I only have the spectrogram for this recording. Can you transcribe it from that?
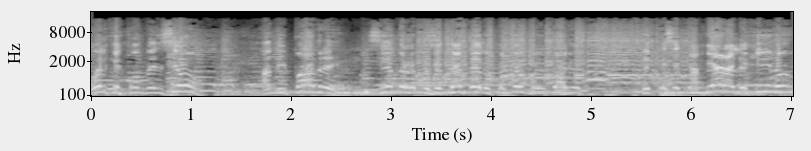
fue el que convenció a mi padre, siendo representante de los partidos proletarios, de que se cambiara el ejido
